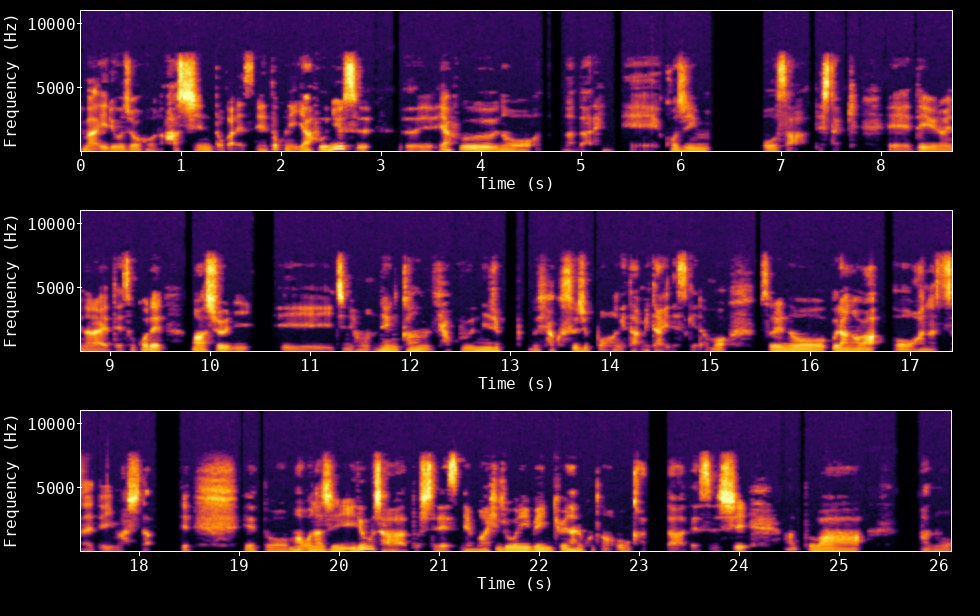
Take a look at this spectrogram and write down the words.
まあ、医療情報の発信とかですね、特に Yahoo ニュース、Yahoo の、なんだあれ、えー、個人多さでしたっけ、えー、っていうのになられて、そこで、まあ、週に、えー、1、2本、年間120、百数十本上げたみたいですけども、それの裏側をお話しされていました。で、えっ、ー、と、まあ、同じ医療者としてですね、まあ、非常に勉強になることが多かったですし、あとは、あの、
